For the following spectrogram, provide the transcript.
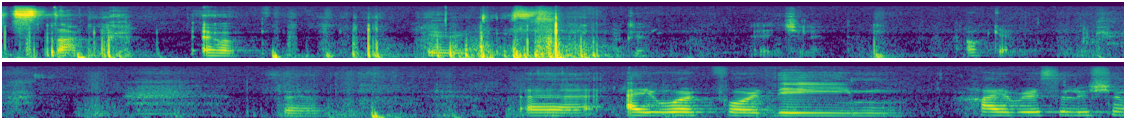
it's stuck. Oh, here it is. Okay. Excellent. Okay. So, uh, I work for the um, high resolution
